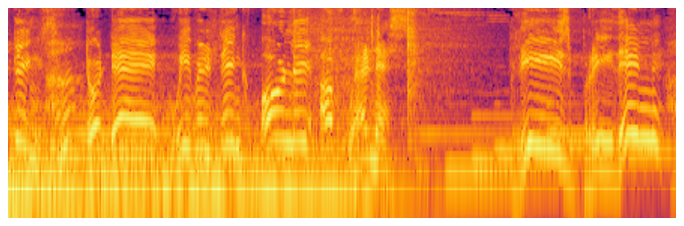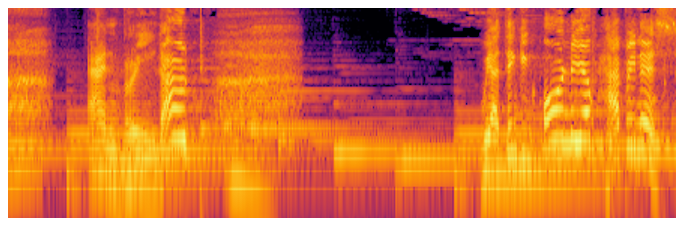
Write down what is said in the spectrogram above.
Greetings! Today we will think only of wellness. Please breathe in and breathe out. We are thinking only of happiness.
